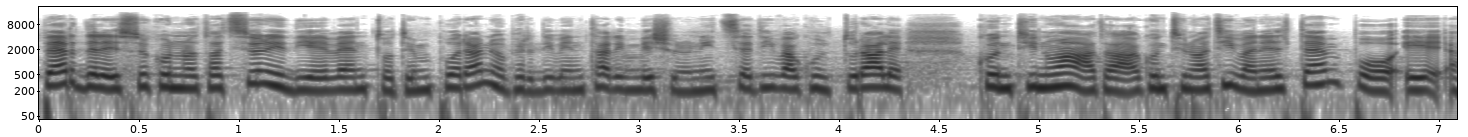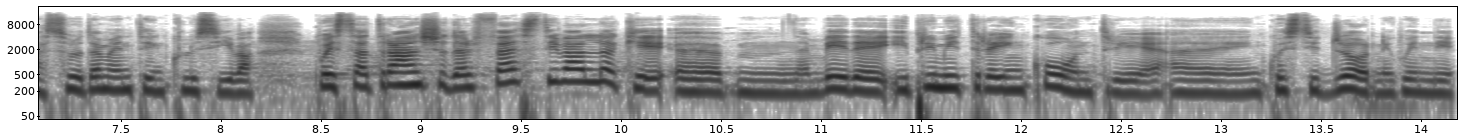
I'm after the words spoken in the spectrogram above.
perde le sue connotazioni di evento temporaneo per diventare invece un'iniziativa culturale continuata, continuativa nel tempo e assolutamente inclusiva. Questa tranche del festival che eh, vede i primi tre incontri eh, in questi giorni, quindi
